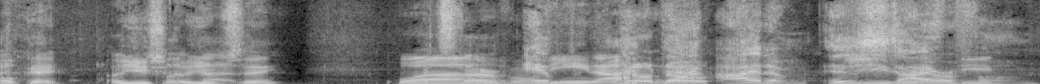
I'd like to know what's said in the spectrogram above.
Okay. Are you Put are you that- saying? Wow, styrofoam. If, Dean, I don't that know. item is Jesus, styrofoam. Dean.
